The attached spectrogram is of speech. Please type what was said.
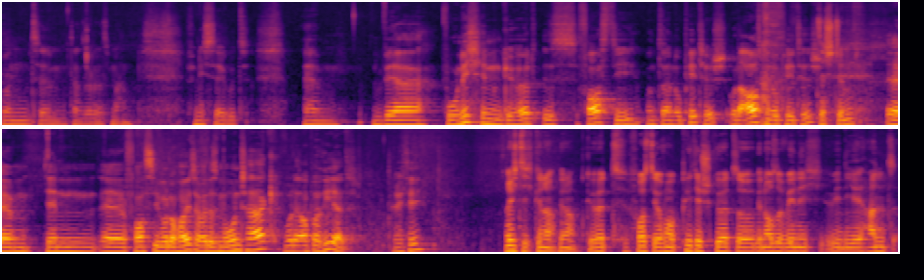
und ähm, dann soll er das machen. Finde ich sehr gut. Ähm, wer wo nicht hingehört, ist Forsti und dann OP-Tisch oder auf den OP-Tisch. Das stimmt. ähm, denn äh, Forsti wurde heute, heute ist Montag, wurde er operiert. Richtig? Richtig, genau, genau. Gehört, Forsti auf dem OP-Tisch gehört so genauso wenig wie die Hand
